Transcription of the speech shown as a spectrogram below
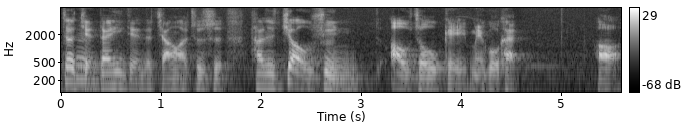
这简单一点的讲法就是，他是教训澳洲给美国看，啊。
